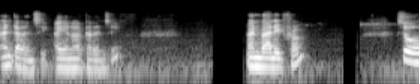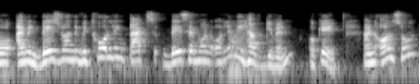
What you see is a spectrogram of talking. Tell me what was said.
And currency, INR currency. And valid from. So, I mean, based on the withholding tax base amount only we have given. OK, and also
